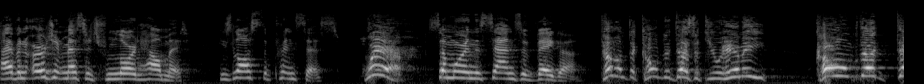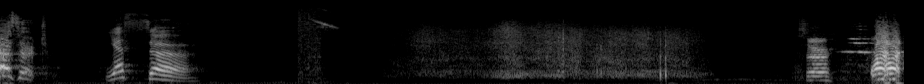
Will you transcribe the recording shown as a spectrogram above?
I have an urgent message from Lord Helmet. He's lost the princess. Where? Somewhere in the sands of Vega. Tell them to comb the desert, do you hear me? Comb the desert! Yes, sir. Sir, What?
